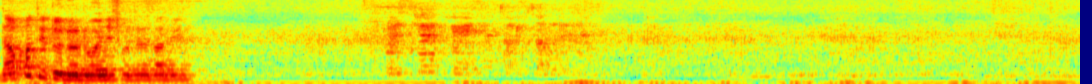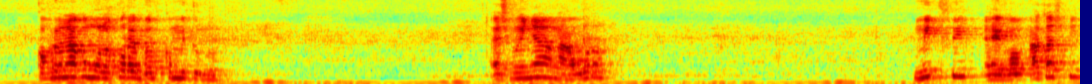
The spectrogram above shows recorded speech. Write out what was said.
Dapat itu dua-duanya sebenarnya tadi. Coverin aku mau laku kem itu loh. SMI-nya ngawur. Mid V, eh kok atas V.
